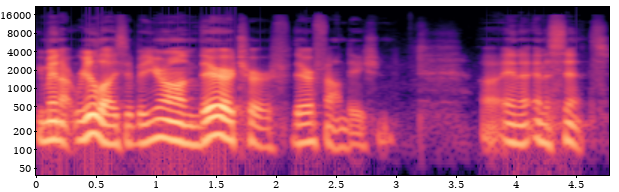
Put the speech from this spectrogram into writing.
You may not realize it, but you're on their turf, their foundation, uh, in, a, in a sense.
